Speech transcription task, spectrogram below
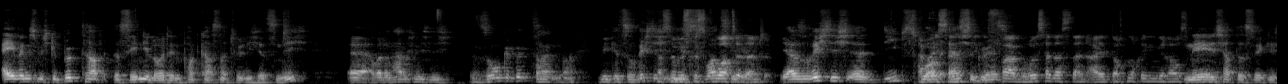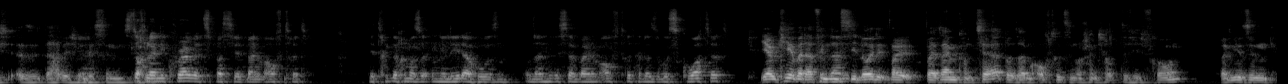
ey, wenn ich mich gebückt habe, das sehen die Leute im Podcast natürlich jetzt nicht, äh, aber dann habe ich mich nicht so gebückt, sondern immer, mir geht's so richtig so, in die Squats Ja, so richtig äh, Deep aber Squat ist da nicht die. Gefahr größer, dass dein Ei doch noch irgendwie rauskommt? Nee, ich habe das wirklich, also da habe ich ein bisschen... Ist doch Lenny Kravitz passiert bei einem Auftritt. Der trägt doch immer so enge Lederhosen. Und dann ist er bei einem Auftritt, hat er so gesquattet. Ja, okay, aber da finden es die Leute, weil bei seinem Konzert, bei seinem Auftritt sind wahrscheinlich hauptsächlich Frauen. Bei mir sind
